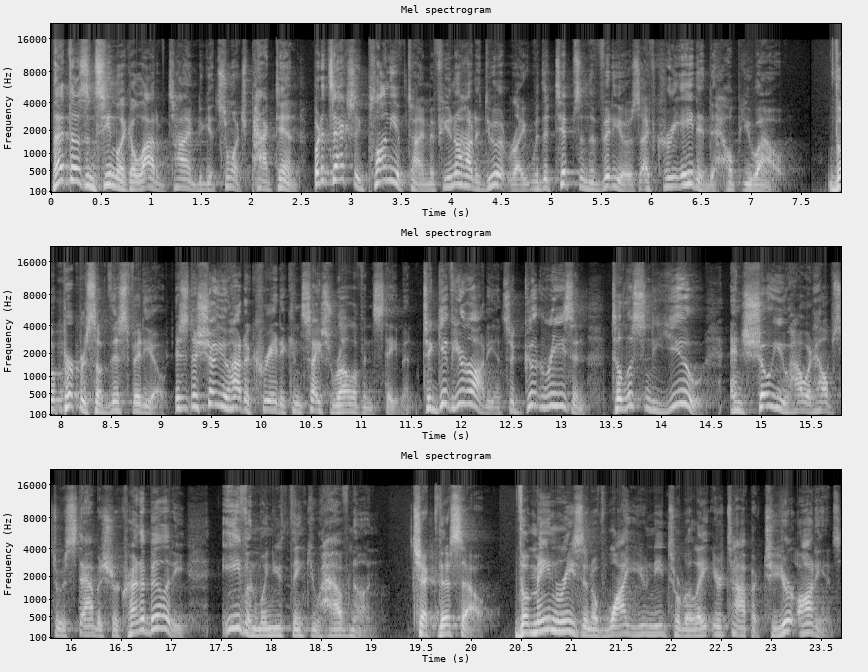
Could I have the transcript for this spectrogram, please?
That doesn't seem like a lot of time to get so much packed in, but it's actually plenty of time if you know how to do it right with the tips and the videos I've created to help you out. The purpose of this video is to show you how to create a concise relevant statement, to give your audience a good reason to listen to you, and show you how it helps to establish your credibility even when you think you have none. Check this out. The main reason of why you need to relate your topic to your audience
